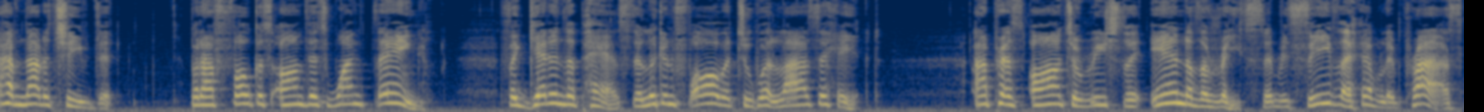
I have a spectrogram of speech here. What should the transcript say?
I have not achieved it, but I focus on this one thing forgetting the past and looking forward to what lies ahead. I press on to reach the end of the race and receive the heavenly prize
